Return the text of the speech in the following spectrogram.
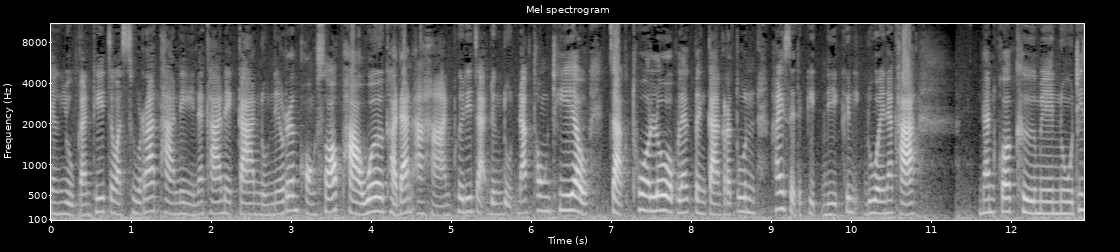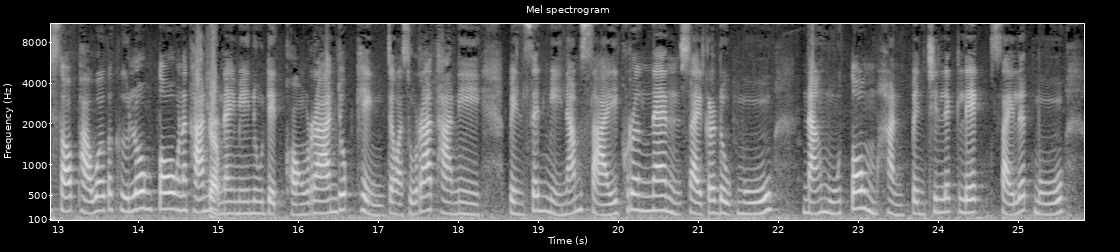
ยังอยู่กันที่จังหวัดสุราษฎร์ธานีนะคะ ในการหนุนในเรื่องของซอฟต์พาวเวอร์ค่ะด้านอาหาร เพื่อที่จะดึงดูดนักท่องเที่ยว จากทั่วโลกและเป็นการกระตุ้นให้เศรษฐกิจดีขึ้นอีกด้วยนะคะนั่นก็คือเมนูที่ซอฟต์พาวเวอร์ก็คือโล่งโต้งนะคะหนึ่งในเมนูเด็ดของร้านยกเข่ง จังหวัดสุราษฎร์ธานี เป็นเส้นหมี่น้ำใสเครื่องแน่น ใส่กระดูกหมู หนังหมูต้มหั่นเป็นชิ้นเล็กๆ ใส่เลือดหมู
